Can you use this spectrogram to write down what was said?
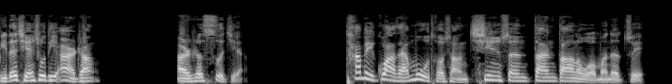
彼得前书》第二章二十四节，他被挂在木头上，亲身担当了我们的罪，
